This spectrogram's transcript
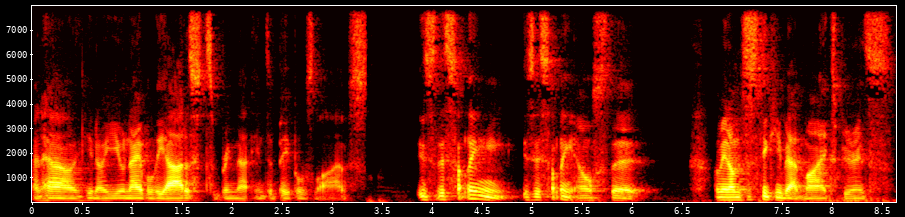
and how, you know, you enable the artists to bring that into people's lives. Is there something, is there something else that, I mean, I'm just thinking about my experience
